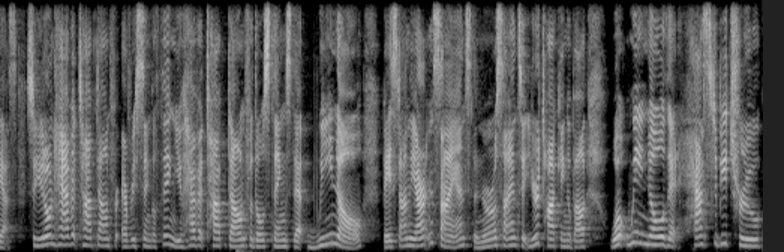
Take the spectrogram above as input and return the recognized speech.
Yes. So you don't have it top down for every single thing. You have it top down for those things that we know based on the art and science, the neuroscience that you're talking about, what we know that has to be true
